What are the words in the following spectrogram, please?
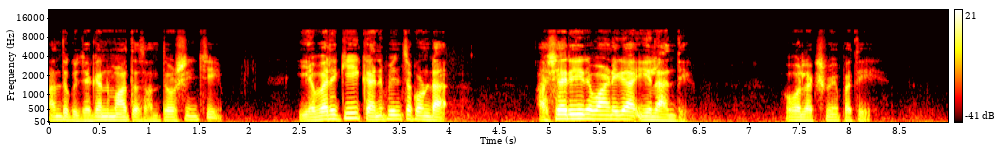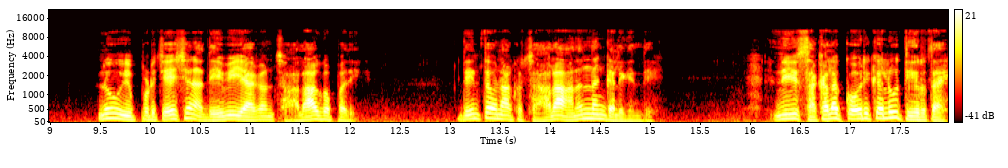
అందుకు జగన్మాత సంతోషించి ఎవరికీ కనిపించకుండా అశరీరవాణిగా ఇలా అంది. ఓ లక్ష్మీపతి నువ్వు ఇప్పుడు చేసిన దేవీ యాగం చాలా గొప్పది. దీంతో నాకు చాలా ఆనందం కలిగింది. నీ సకల కోరికలు తీరుతాయి.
